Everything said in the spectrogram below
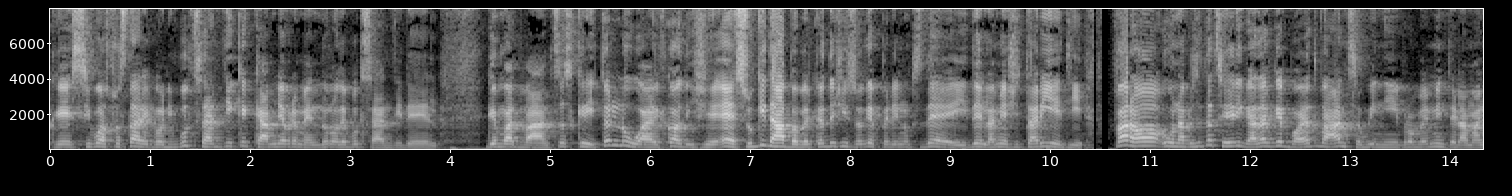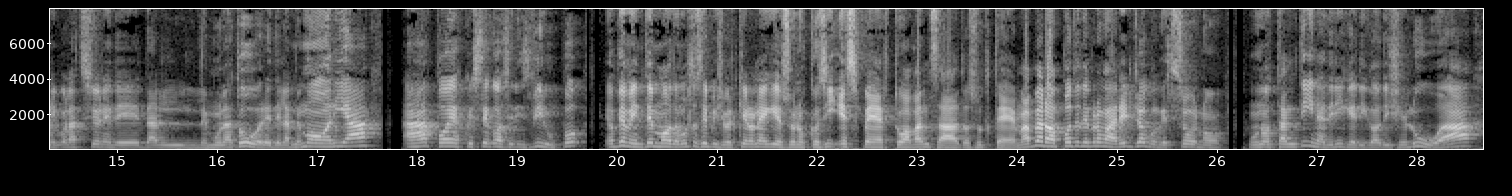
che si può spostare con i pulsanti e che cambia premendo uno dei pulsanti del Game Boy Advance. Ho scritto in Lua, il codice è su GitHub perché ho deciso che per Linux Day della mia città Rieti farò una presentazione dedicata al Game Boy Advance, quindi probabilmente la manipolazione de- dall'emulatore della memoria a poi a queste cose di sviluppo. E ovviamente in modo molto semplice perché non è che io sono così esperto o avanzato sul tema, però potete provare il gioco che sono un'ottantina di righe di codice Lua,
